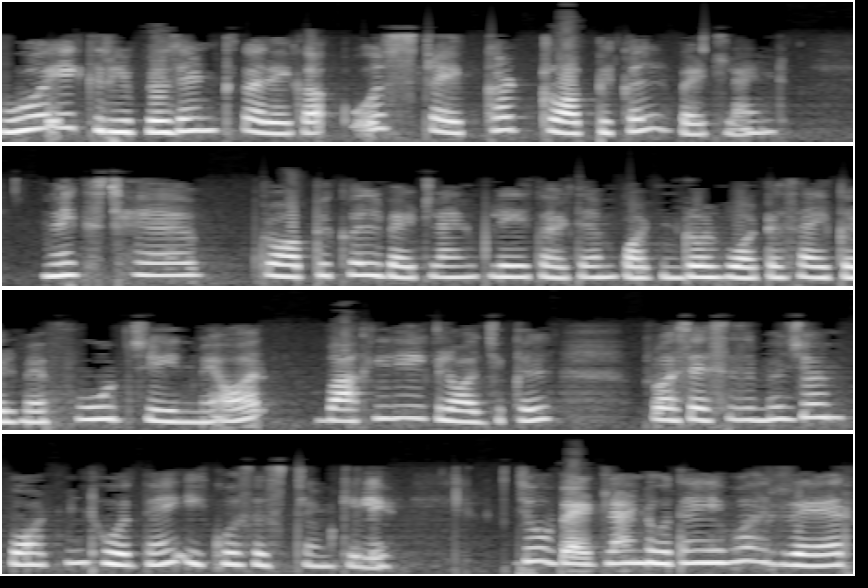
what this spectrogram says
वो एक रिप्रेजेंट करेगा उस टाइप का ट्रॉपिकल वेटलैंड नेक्स्ट है ट्रॉपिकल वेटलैंड प्ले करता है इंपॉर्टेंट रोल वाटर साइकिल में फ़ूड चेन में और बाकी इकोलॉजिकल प्रोसेस में जो इम्पोर्टेंट होते हैं इकोसिस्टम के लिए। जो वेटलैंड होते हैं, ये बहुत रेयर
